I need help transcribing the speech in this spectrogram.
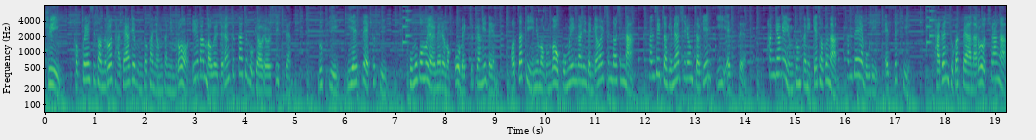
주의! 덕후의 시선으로 자세하게 분석한 영상이므로 일반 머글들은 끝까지 보기 어려울 수 있음. 루피, ESFP. 고무고무 열매를 먹고 맥주병이 됨. 어차피 이미 먹은 거 고무인간이 된 게 훨씬 더 신나. 현실적이며 실용적인 ES. 환경에 융통성 있게 적응함, 현재의 몰입, SP. 작은 조각배 하나로 출항함,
